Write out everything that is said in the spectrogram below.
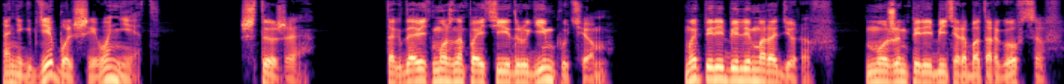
а нигде больше его нет. Что же, тогда ведь можно пойти и другим путем. Мы перебили мародеров, можем перебить работорговцев.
